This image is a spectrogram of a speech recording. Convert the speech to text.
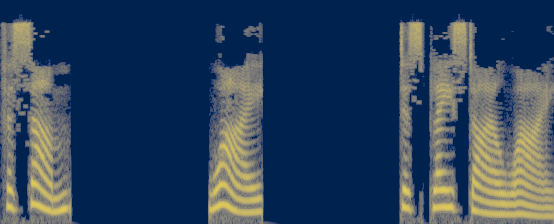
for some y. Display style y.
